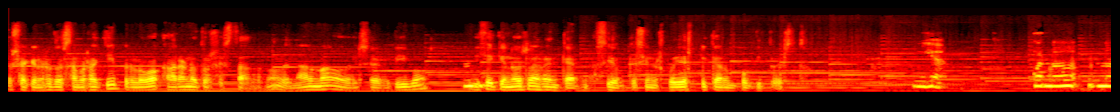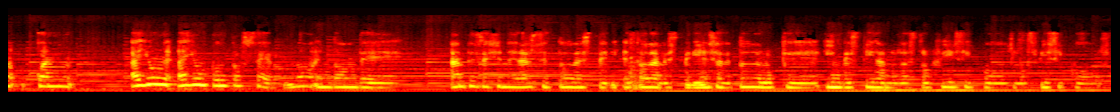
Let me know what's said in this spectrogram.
o sea, que nosotros estamos aquí, pero luego ahora en otros estados, ¿no? Del alma o del ser vivo. Dice que no es la reencarnación, que si nos podía explicar un poquito esto. Ya, cuando, cuando hay, un, hay un punto cero, ¿no? En donde antes de generarse toda, toda la experiencia de todo lo que investigan los astrofísicos, los físicos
